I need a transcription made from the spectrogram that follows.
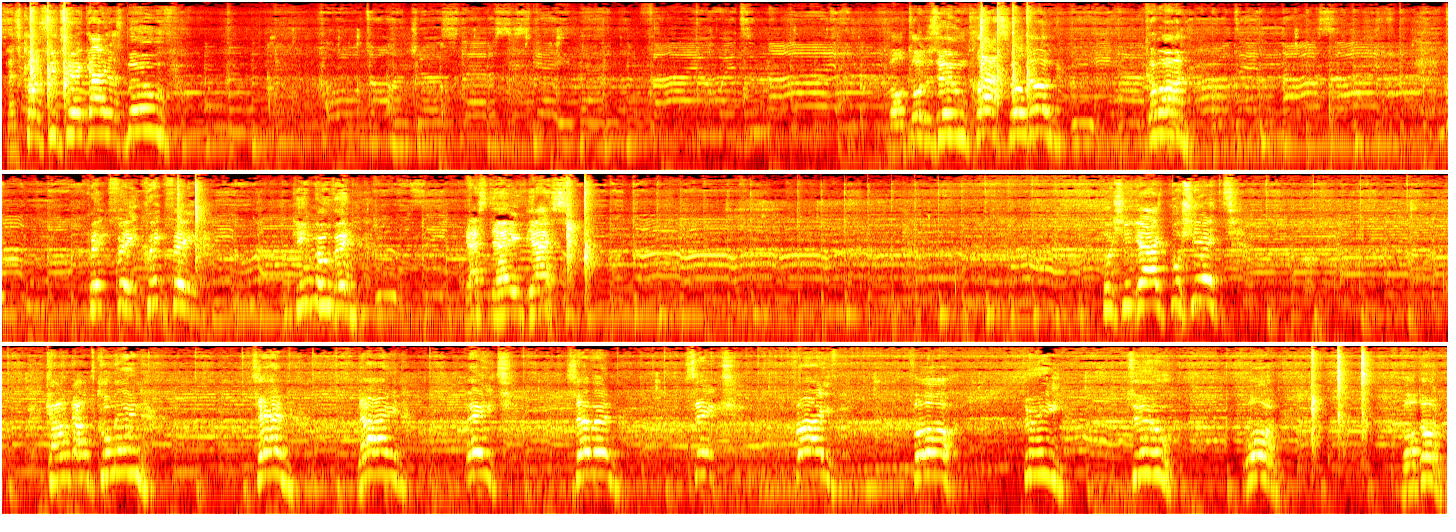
Let's concentrate, guys. Let's move. Well done, Zoom class. Well done. Come on. Quick feet, quick feet. Keep moving. Yes, Dave, yes. Push it, guys, push it. Countdown's coming. 10, 9, 8, 7, 6, 5, 4, 3, 2, 1. Well done.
